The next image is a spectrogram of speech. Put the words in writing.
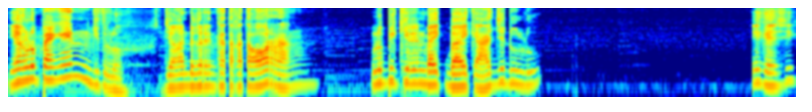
yang lu pengen gitu loh. Jangan dengerin kata-kata orang. Lu pikirin baik-baik aja dulu. Iya gak sih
